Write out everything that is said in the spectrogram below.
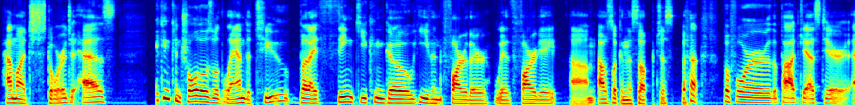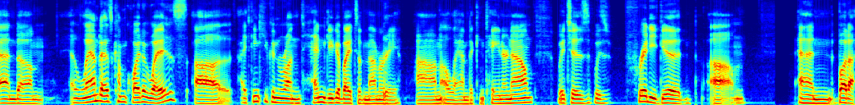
how much storage it has. You can control those with Lambda too, but I think you can go even farther with Fargate. Um, I was looking this up just before the podcast here, and um, Lambda has come quite a ways. Uh, I think you can run 10 gigabytes of memory on a Lambda container now, which is was pretty good. Um, and but uh,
